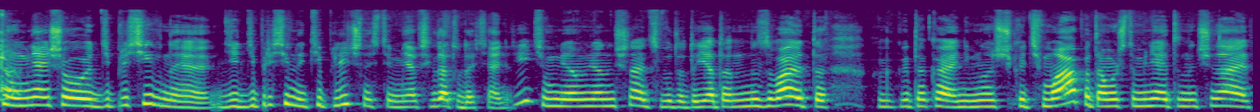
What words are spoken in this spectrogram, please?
у меня еще депрессивная, депрессивный тип личности меня всегда туда тянет. Видите, у меня, у меня начинается вот это, я это называю это как такая немножечко тьма, потому что меня это начинает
